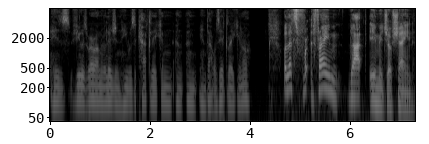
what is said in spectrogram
his views were on religion. He was a Catholic, and and, and, and that was it. Like you know. Well, let's fr- frame that image of Shane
